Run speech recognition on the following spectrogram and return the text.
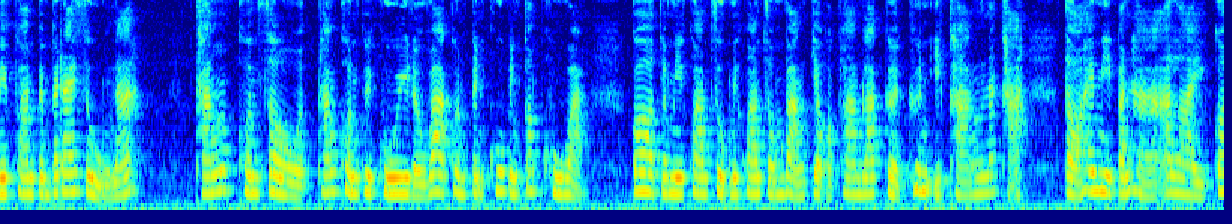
มีความเป็นไปได้สูงนะ ทั้งคนโสด ทั้งคนคุยๆหรือว่าคนเป็นคู่เป็นครอบครัว ก็จะมีความสุขมีความสมหวังเกี่ยวกับความรักเกิดขึ้นอีกครั้งนะคะ ต่อให้มีปัญหาอะไรก็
